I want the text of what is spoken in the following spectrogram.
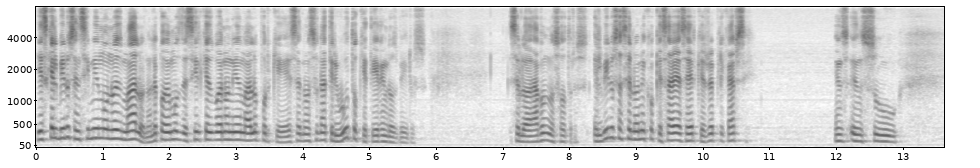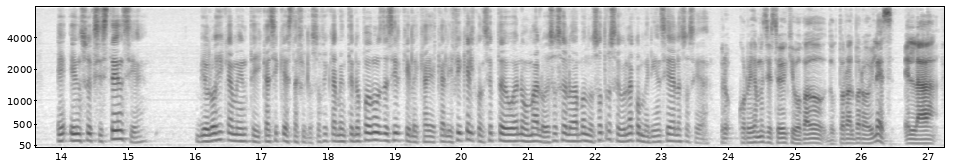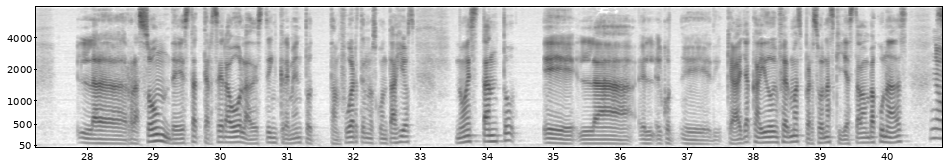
Y es que el virus en sí mismo no es malo, no le podemos decir que es bueno ni es malo porque ese no es un atributo que tienen los virus. Se lo damos nosotros. El virus hace lo único que sabe hacer, que es replicarse. En, su, en, su existencia, biológicamente y casi que hasta filosóficamente, no podemos decir que le califique el concepto de bueno o malo, eso se lo damos nosotros según la conveniencia de la sociedad. Pero corríjame si estoy equivocado, doctor Álvaro Avilés. En la, la razón de esta tercera ola, de este incremento tan fuerte en los contagios, no es tanto eh, la, el, eh, que haya caído enfermas personas que ya estaban vacunadas,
